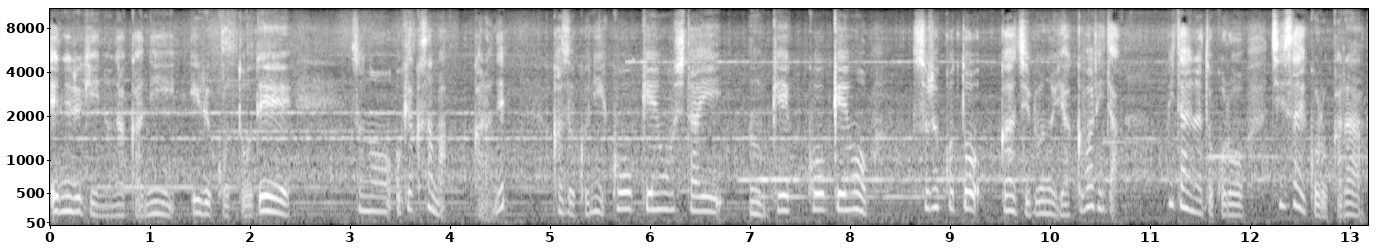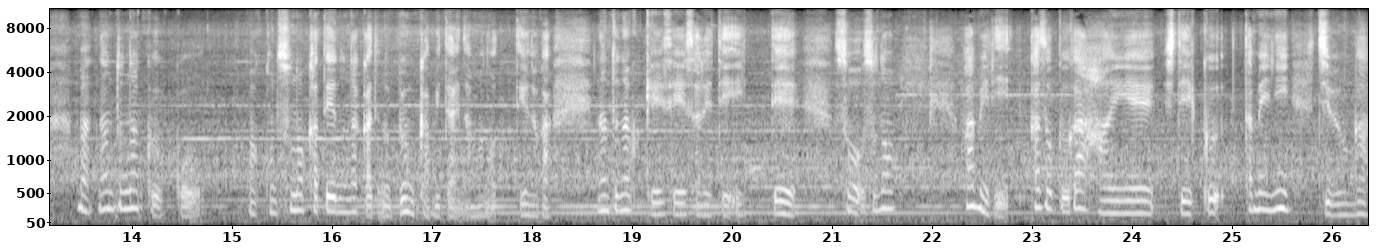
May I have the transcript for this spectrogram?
エネルギーの中にいることでそのお客様からね家族に貢献をしたい、うん、貢献をすることが自分の役割だみたいなところを小さい頃から、まあ、なんとなくこう、まあ、その家庭の中での文化みたいなものっていうのがなんとなく形成されていってそうそのファミリー家族が繁栄していくために自分が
